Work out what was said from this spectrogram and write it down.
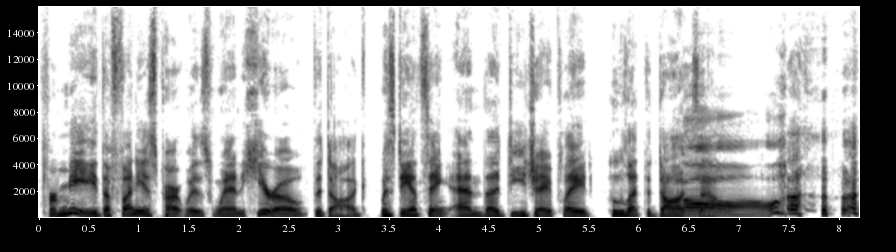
For me, the funniest part was when Hero, the dog, was dancing and the DJ played Who Let the Dogs Out.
